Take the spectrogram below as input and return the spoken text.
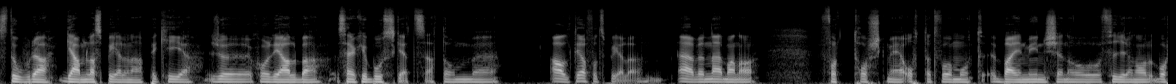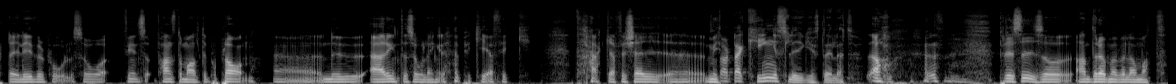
stora gamla spelarna, Piqué, Jo- Jordi Alba, Sergio Busquets, att de eh, alltid har fått spela. Även när man har fått torsk med 8-2 mot Bayern München och 4-0 borta i Liverpool så finns, fanns de alltid på plan. Eh, nu är det inte så längre. Piqué fick tacka för sig uh, mitt Starta Kings League istället Ja, precis och han drömmer väl om att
